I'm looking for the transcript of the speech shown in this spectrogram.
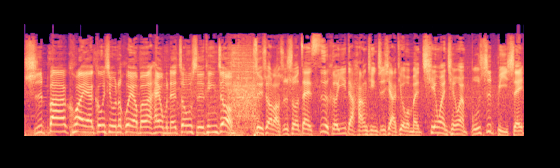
十八块呀！恭喜我们的会员朋友们，还有我们的忠实听众。所以说，老师说，在四合一的行情之下，听我们千万千万不是比谁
